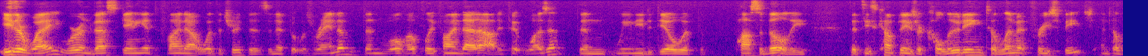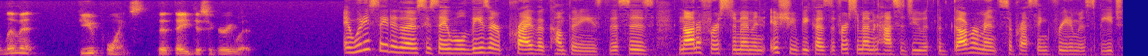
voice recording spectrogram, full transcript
Either way, we're investigating it to find out what the truth is. And if it was random, then we'll hopefully find that out. If it wasn't, then we need to deal with the possibility that these companies are colluding to limit free speech and to limit viewpoints that they disagree with. And what do you say to those who say, well, these are private companies? This is not a First Amendment issue because the First Amendment has to do with the government suppressing freedom of speech,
